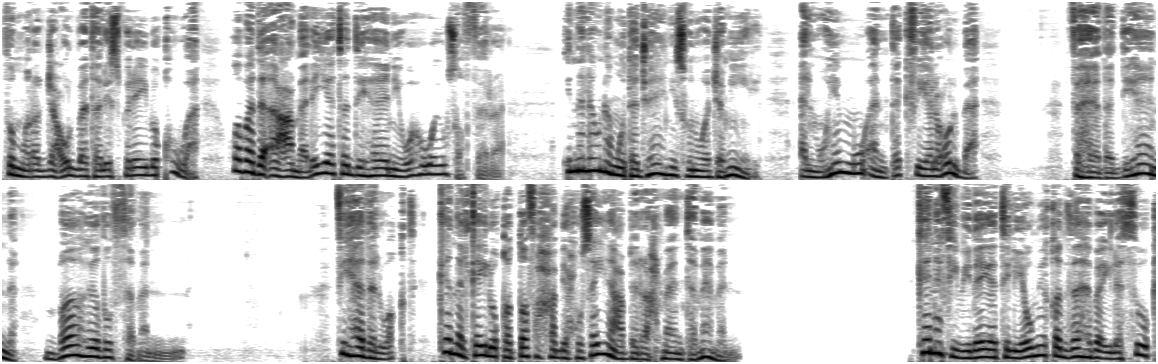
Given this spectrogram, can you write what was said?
ثم رجع علبة الإسبري بقوة وبدأ عملية الدهان وهو يصفر. إن اللون متجانس وجميل المهم أن تكفي العلبة فهذا الدهان باهظ الثمن. في هذا الوقت كان الكيل قد طفح بحسين عبد الرحمن تماما. كان في بداية اليوم قد ذهب إلى السوق.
